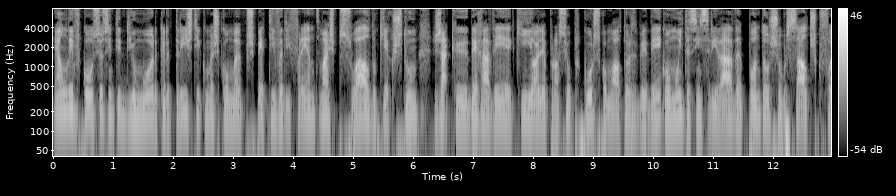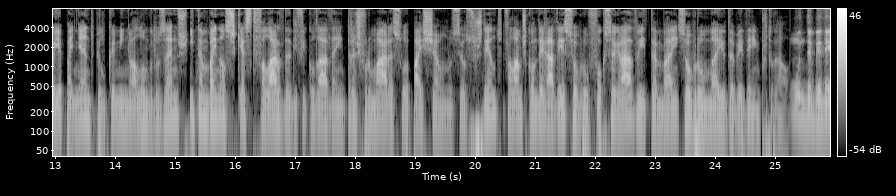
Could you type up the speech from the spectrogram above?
É um livro com o seu sentido de humor característico, mas com uma perspectiva diferente, mais pessoal do que é costume, já que DRAD aqui olha para o seu percurso como autor de BD com muita sinceridade, aponta os sobressaltos que foi apanhando pelo caminho ao longo dos anos e também não se esquece de falar da dificuldade em transformar a sua paixão no seu sustento. Falámos com Derradé sobre o fogo sagrado e também sobre o meio da BD em Portugal. O mundo da BD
